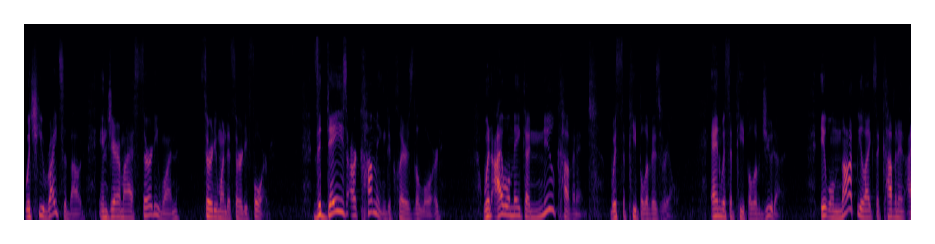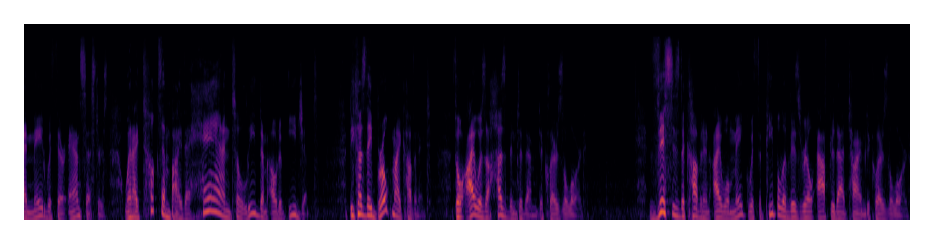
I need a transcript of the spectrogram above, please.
which he writes about in Jeremiah 31 31 to 34. The days are coming, declares the Lord, when I will make a new covenant with the people of Israel and with the people of Judah. It will not be like the covenant I made with their ancestors when I took them by the hand to lead them out of Egypt, because they broke my covenant, though I was a husband to them, declares the Lord. This is the covenant I will make with the people of Israel after that time, declares the Lord.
